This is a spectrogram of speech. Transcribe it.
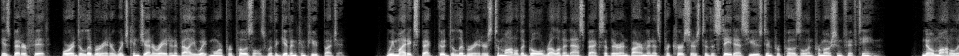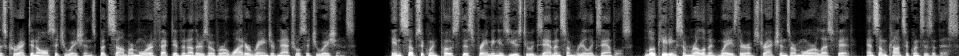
is better fit, or a deliberator which can generate and evaluate more proposals with a given compute budget. We might expect good deliberators to model the goal relevant aspects of their environment as precursors to the state S used in proposal and promotion 15. No model is correct in all situations, but some are more effective than others over a wider range of natural situations. In subsequent posts, this framing is used to examine some real examples, locating some relevant ways their abstractions are more or less fit, and some consequences of this.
